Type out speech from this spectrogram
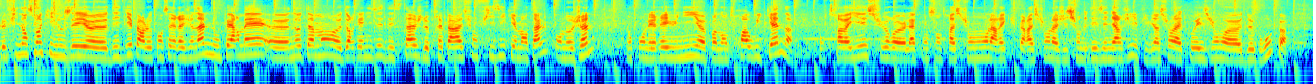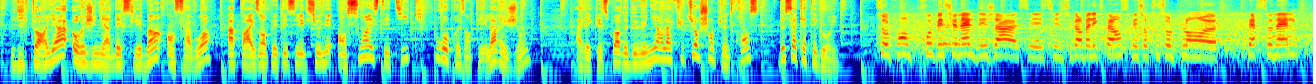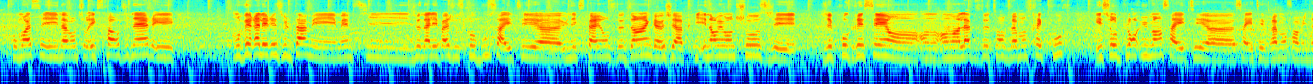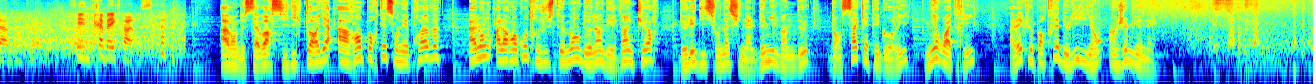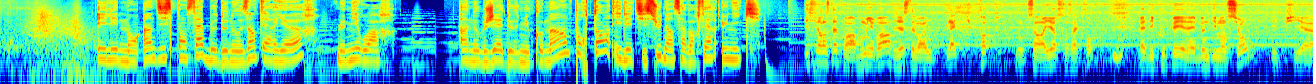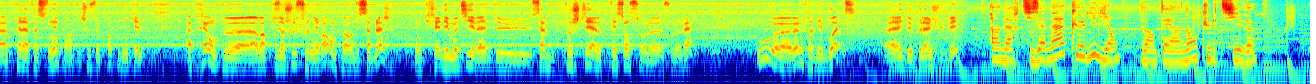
Le financement qui nous est euh, dédié par le Conseil régional nous permet euh, notamment euh, d'organiser des stages de préparation physique et mentale pour nos jeunes. Donc on les réunit pendant trois week-ends pour travailler sur la concentration, la récupération, la gestion des énergies et puis bien sûr la cohésion de groupe. Victoria, originaire d'Aix-les-Bains en Savoie, a par exemple été sélectionnée en soins esthétiques pour représenter la région, avec l'espoir de devenir la future championne de France de sa catégorie. Sur le plan professionnel déjà, c'est une super belle expérience, mais surtout sur le plan euh, personnel, pour moi c'est une aventure extraordinaire et on verrait les résultats, mais même si je n'allais pas jusqu'au bout, ça a été euh, une expérience de dingue. J'ai appris énormément de choses, j'ai progressé en, un laps de temps vraiment très court. Et sur le plan humain, ça a été, euh, ça a été vraiment formidable. Donc c'est une très belle expérience. Avant de savoir si Victoria a remporté son épreuve, allons à la rencontre justement de l'un des vainqueurs de l'édition nationale 2022 dans sa catégorie miroiterie, avec le portrait de Lilian, un jeune lyonnais. Élément indispensable de nos intérieurs, le miroir. Un objet devenu commun, pourtant il est issu d'un savoir-faire unique. Différentes étapes pour un bon miroir, déjà c'est d'avoir une plaque propre, donc sans rayures, sans accroc, mhm. la découper dans les bonnes dimensions, et puis euh, après la façonner pour avoir quelque chose de propre et nickel. Après on peut euh, avoir plusieurs choses sur le miroir, on peut avoir du sablage, donc créer des motifs avec du sable projeté à haute pression sur le, sur le verre, ou euh, même faire des boîtes avec de collage UV. Un artisanat que Lilian, 21 ans, cultive.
